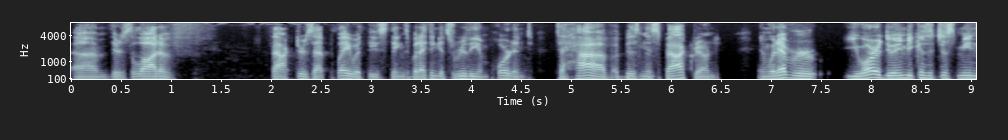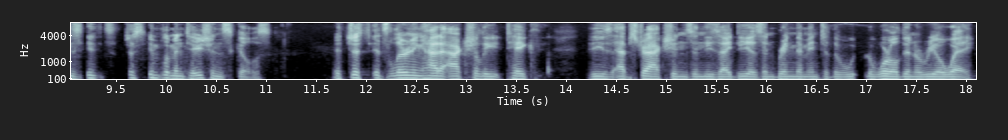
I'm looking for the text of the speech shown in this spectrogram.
Um, there's a lot of factors at play with these things but i think it's really important to have a business background in whatever you are doing because it just means it's just implementation skills. It's just it's learning how to actually take these abstractions and these ideas and bring them into the, the world in a real way.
